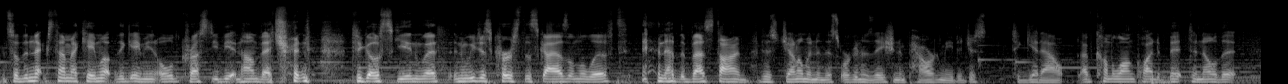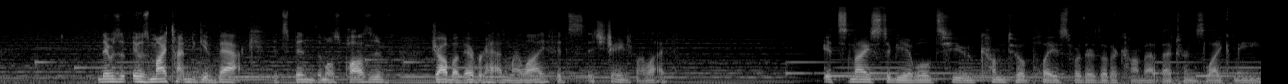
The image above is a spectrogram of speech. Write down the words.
And so the next time I came up, they gave me an old crusty Vietnam veteran to go skiing with, and we just cursed the skies on the lift and had the best time. This gentleman in this organization empowered me to just to get out. I've come along quite a bit to know that there was a, it was my time to give back. It's been the most positive job I've ever had in my life. It's, it's changed my life. It's nice to be able to come to a place where there's other combat veterans like me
